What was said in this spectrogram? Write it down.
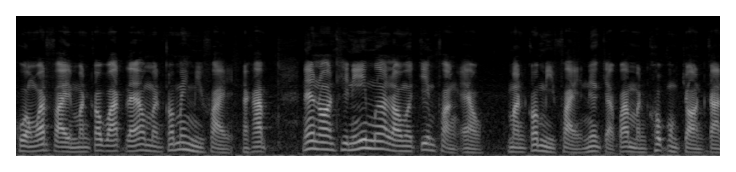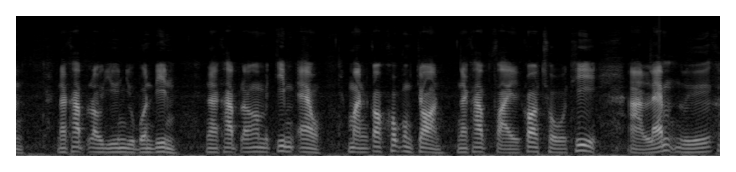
ควงวัดไฟมันก็วัดแล้วมันก็ไม่มีไฟนะครับ แน่นอนทีนี้เมื่อเรามาจิ้มฝั่ง L มันก็มีไฟเนื่องจากว่ามันครบวงจรกันนะครับ เรายืนอยู่บนดินนะครับแล้วก็มาจิ้ม L มันก็ครบวงจรนะครับ ไฟก็โชว์ที่อ่าแลมหรือไข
